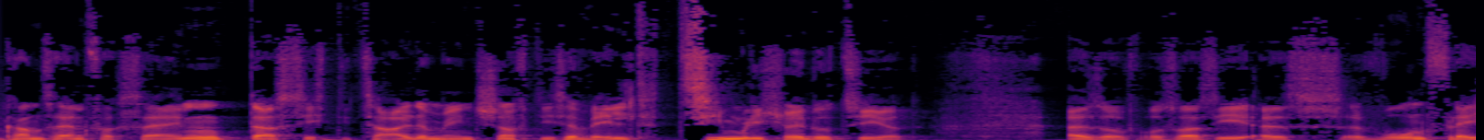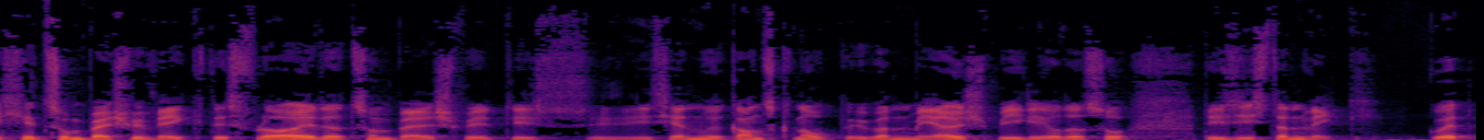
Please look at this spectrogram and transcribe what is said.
kann einfach sein, dass sich die Zahl der Menschen auf dieser Welt ziemlich reduziert. Also, was weiß ich, als Wohnfläche zum Beispiel weg, das Florida zum Beispiel, das ist ja nur ganz knapp über den Meeresspiegel oder so, das ist dann weg. Gut.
